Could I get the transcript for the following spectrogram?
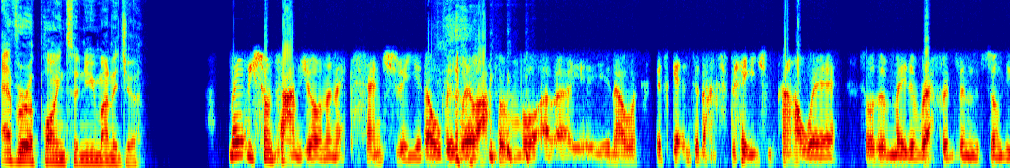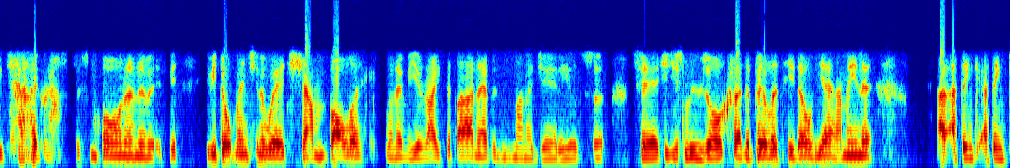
ever appoint a new manager? Maybe sometime during the next century, you'd hope it will happen. but uh, uh, you know, it's getting to that stage now where sort of made a reference in the Sunday Telegraph this morning. And if you, if you don't mention the word shambolic whenever you write about an Everton managerial search, you just lose all credibility, don't you? I mean, uh, I, I think I think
